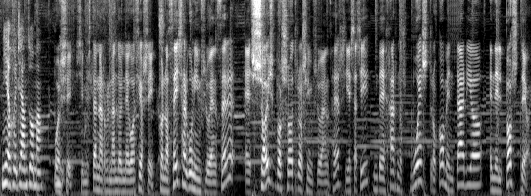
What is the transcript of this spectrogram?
你也会这样做吗？Pues sí, si me están arruinando el negocio, sí. ¿Conocéis algún influencer? Eh, ¿Sois vosotros influencers? Si es así, dejadnos vuestro comentario en el post de hoy.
